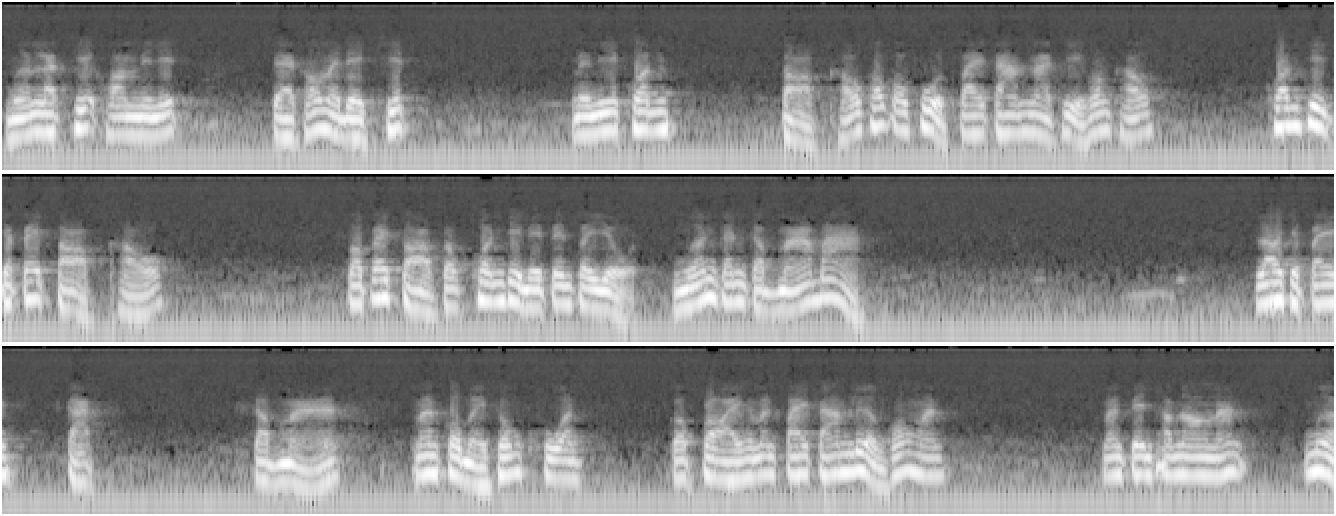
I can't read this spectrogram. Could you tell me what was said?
เหมือนลัทธิคอมมิวนิสต์แต่เขาไม่ได้คิด ไม่มีคน ตอบเขาเขาก็พูดไปตามหน้าที่ของเขา คนที่จะไปตอบเขา ก็ไปตอบกับคนที่ไม่เป็นประโยชน์ เหมือนกันกับหมาบ้า เราจะไปกัดกับหมา มันก็ไม่สมควร ก็ปล่อยให้มันไปตามเรื่องของมัน มันเป็นทำนองนั้น เมื่อ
